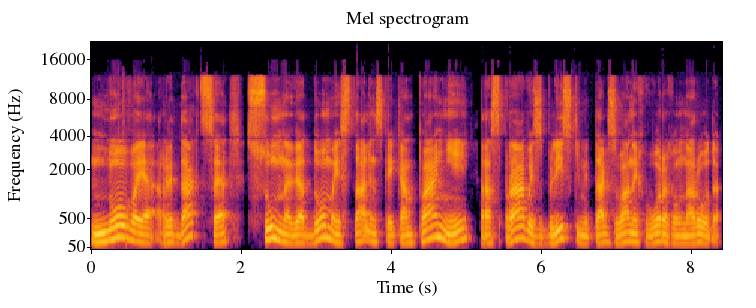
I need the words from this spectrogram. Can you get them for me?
новая рэдакция рэакцыя сумна вядомай сталінскай кампаніі расправы з блізкімі так званых ворагаў народа.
